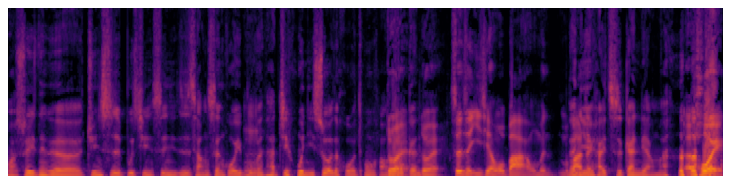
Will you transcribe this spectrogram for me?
哇，所以那个军事不仅是你日常生活一部分，嗯、它几乎你所有的活动好像都跟对，对，甚至以前我爸我们我爸你还吃干粮吗？呃，会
